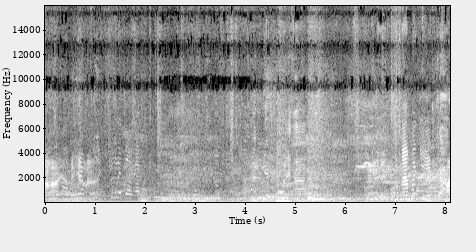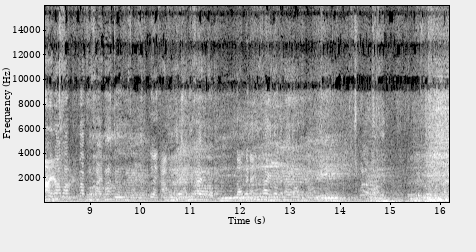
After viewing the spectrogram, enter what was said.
มาลายไม่เห็นเลยน้เมาเมื่อกี้ค่ะ ว่าคุณสายมากเจอคุยเพื่อนครัน้องไปไหน ใช่เราจะมาแล้ว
